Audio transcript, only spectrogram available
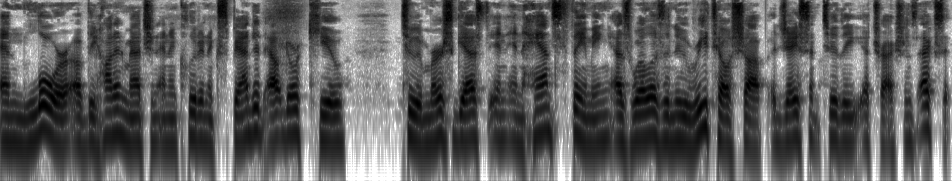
and lore of the Haunted Mansion and include an expanded outdoor queue to immerse guests in enhanced theming, as well as a new retail shop adjacent to the attraction's exit.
